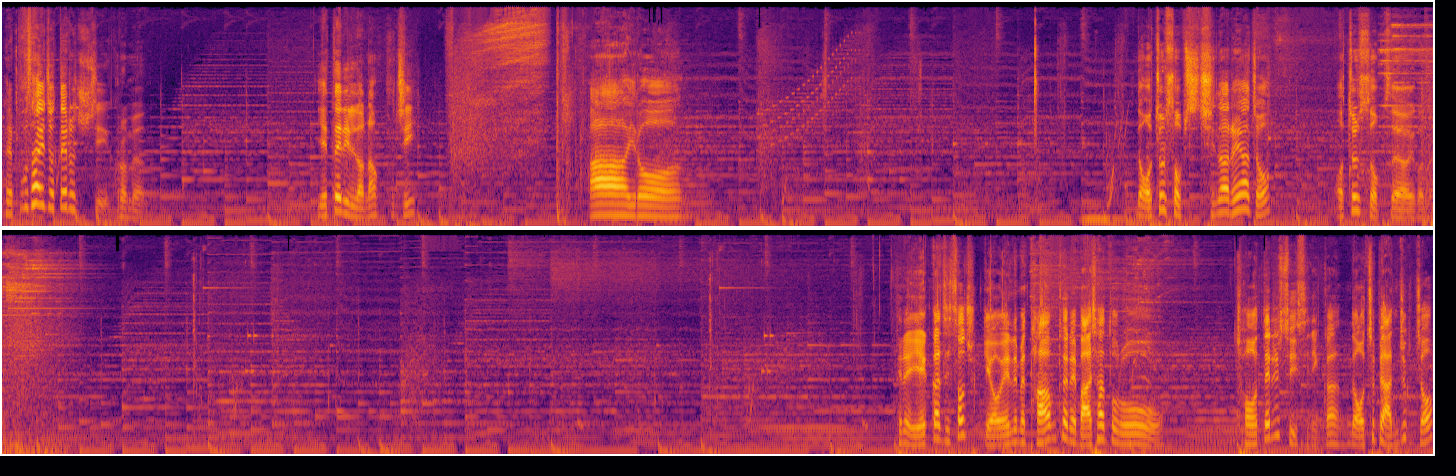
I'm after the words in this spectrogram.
그냥 부사이저 때려주지, 그러면. 얘 때릴려나? 굳이? 아, 이런. 근데 어쩔 수 없이 진화를 해야죠. 어쩔 수 없어요, 이거는. 그냥 얘까지 써줄게요. 왜냐면 다음 턴에 마샤도로 저 때릴 수 있으니까. 근데 어차피 안 죽죠?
